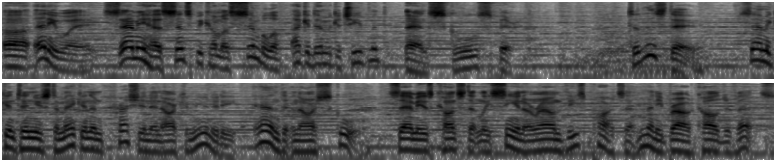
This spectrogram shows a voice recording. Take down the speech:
uh, anyway, Sammy has since become a symbol of academic achievement and school spirit. To this day, Sammy continues to make an impression in our community and in our school. Sammy is constantly seen around these parts at many Broward College events,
